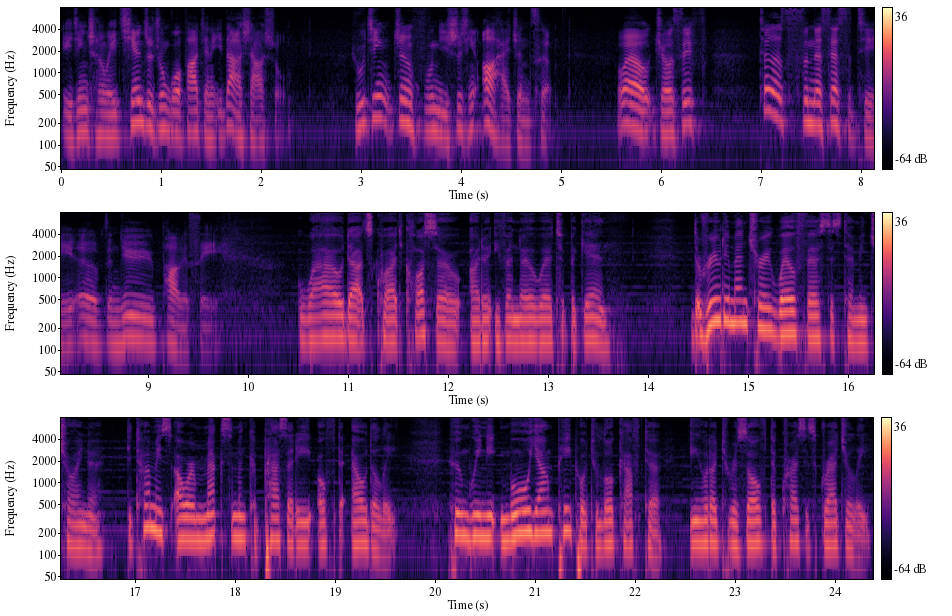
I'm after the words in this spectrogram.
已经成为牵制中国发展的一大杀手。如今政府拟实行二孩政策。Well, Joseph, tell us the necessity of the new policy. Wow, that's quite colossal. I don't even know where to begin. The rudimentary welfare system in China – determines our maximum capacity of the elderly, whom we need more young people to look after in order to resolve the crisis gradually.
